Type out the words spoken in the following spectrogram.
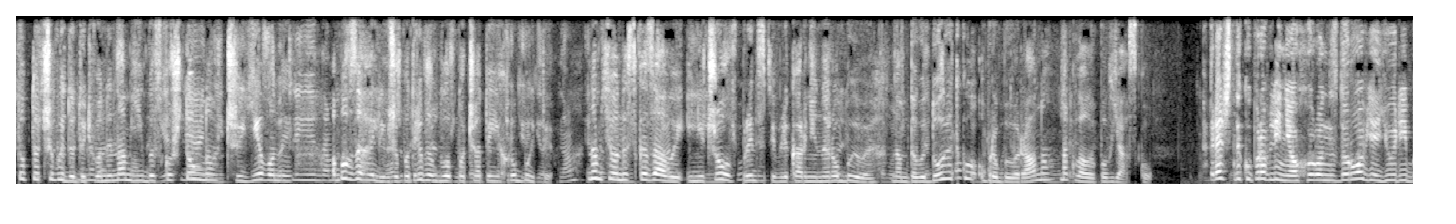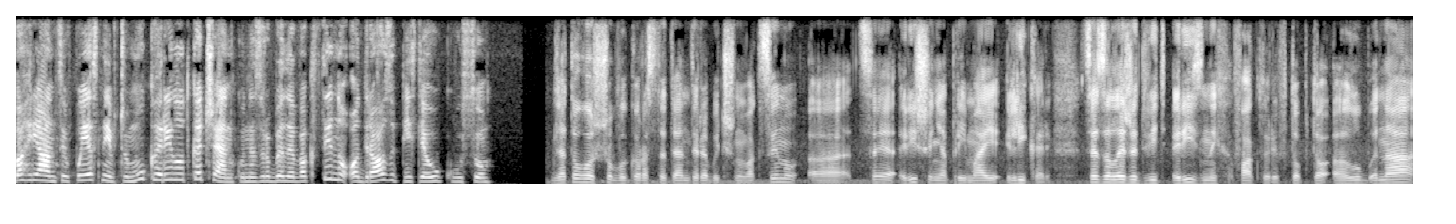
Тобто, чи видадуть вони нам їх безкоштовно, чи є вони, або взагалі вже потрібно було почати їх робити. Нам цього не сказали і нічого в принципі в лікарні не робили. Нам дали довідку, обробили рану, наклали пов'язку. Речник управління охорони здоров'я Юрій Багрянцев пояснив, чому Кирилу Ткаченку не зробили вакцину одразу після укусу. Для того, щоб використати антирабичну вакцину, е, це рішення приймає лікар. Це залежить від різних факторів, тобто глибина, е,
